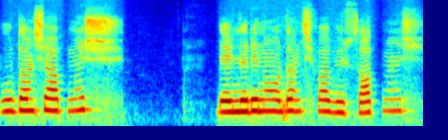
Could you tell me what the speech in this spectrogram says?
Buradan şey yapmış. Devlerin oradan şifa büyüsü atmış.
